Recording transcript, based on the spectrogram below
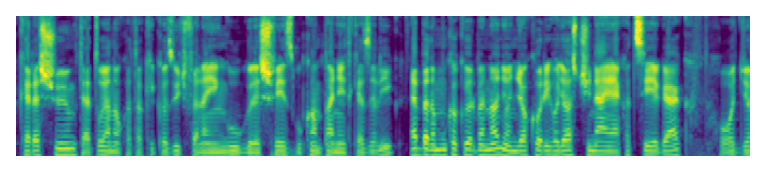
keresünk, tehát olyanokat, akik az ügyfeleink Google és Facebook kampányait kezelik. Ebben a munkakörben nagyon gyakori, hogy azt csinálják a cégek, hogy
